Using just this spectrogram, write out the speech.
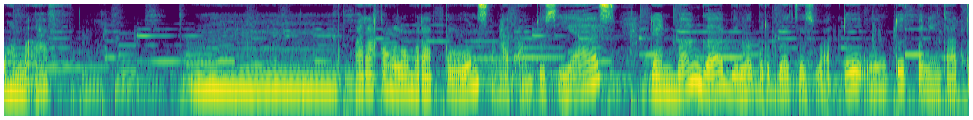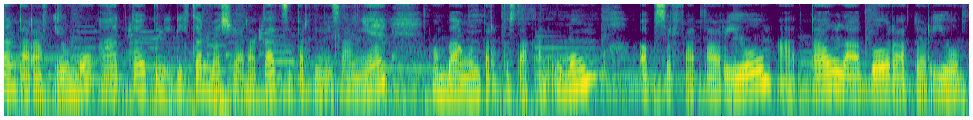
Mohon maaf, hmm, para konglomerat pun sangat antusias dan bangga bila berbuat sesuatu untuk peningkatan taraf ilmu atau pendidikan masyarakat seperti misalnya membangun perpustakaan umum, observatorium, atau laboratorium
